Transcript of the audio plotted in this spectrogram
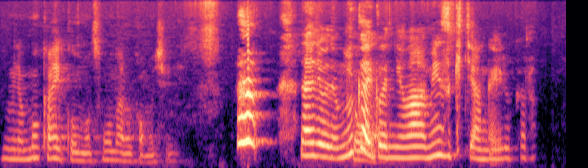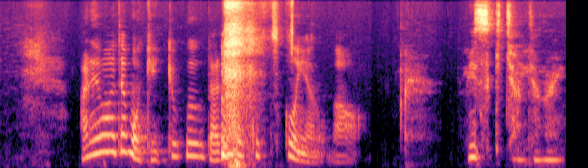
みんな向井君もそうなるかもしれない。大丈夫だよ。向井くんには水木ちゃんがいるから。あれはでも結局誰とくっつくんやろな。水木ちゃんじゃない？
